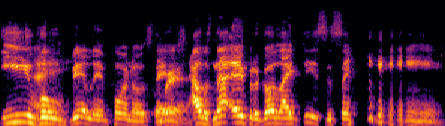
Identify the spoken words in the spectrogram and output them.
evil Hey. villain porno stash. Bruh. I was not able to go like this and say,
